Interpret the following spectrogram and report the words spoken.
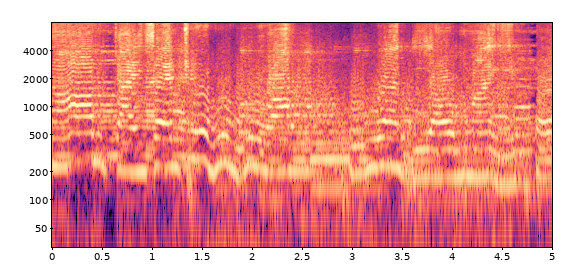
น้ำใจแสนชั่วหัวเดียวไม่พอ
